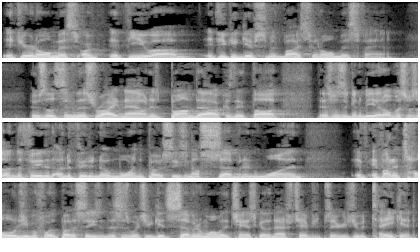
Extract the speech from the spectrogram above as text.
if you're an Ole Miss, or if you um, if you could give some advice to an Ole Miss fan who's listening to this right now and is bummed out because they thought this was going to be it. Ole Miss was undefeated, undefeated no more in the postseason. Now seven and one. If, if I'd have told you before the postseason this is what you get seven and one with a chance to go to the national championship series, you would take it.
